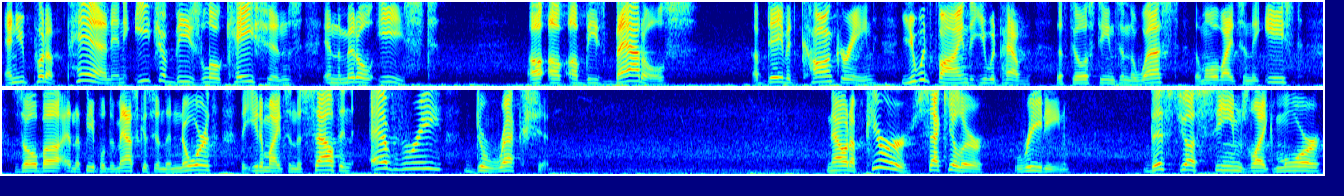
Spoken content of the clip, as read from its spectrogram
and you put a pin in each of these locations in the Middle East of, of, of these battles of David conquering, you would find that you would have the Philistines in the west, the Moabites in the east, Zobah and the people of Damascus in the north, the Edomites in the south, in every direction. Now, at a pure secular reading, this just seems like more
